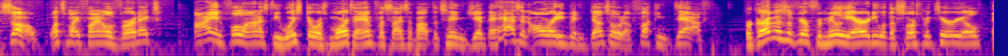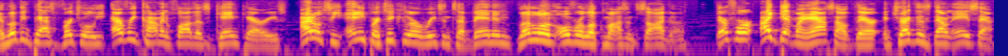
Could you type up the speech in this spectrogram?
So, what's my final verdict? I, in full honesty, wish there was more to emphasize about this hidden gem that hasn't already been done so to fucking death. Regardless of your familiarity with the source material, and looking past virtually every common flaw this game carries, I don't see any particular reason to abandon, let alone overlook Mazin Saga. Therefore, I'd get my ass out there and track this down ASAP,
